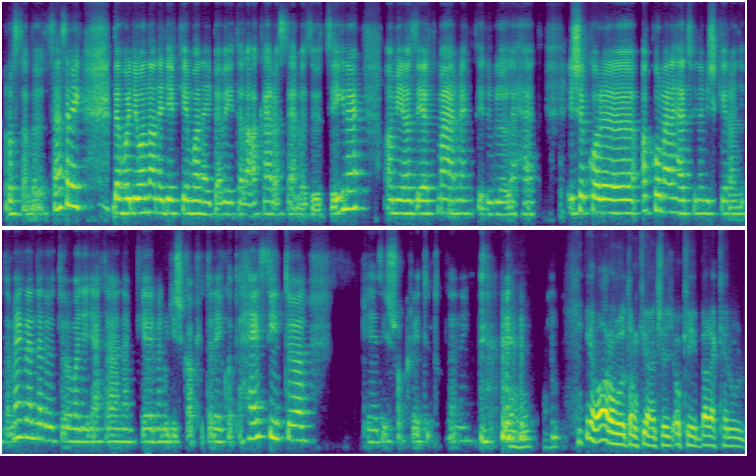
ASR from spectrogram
rosszabb 5%, de hogy onnan egyébként van egy bevétele akár a szervező cégnek, ami azért már megtérülő lehet. És akkor, akkor már lehet, hogy nem is kér annyit a megrendelőtől, vagy egyáltalán nem kér, mert úgyis kap jutalékot a helyszíntől, ez is sokrétű tud lenni. Uh-huh. Igen, arra voltam kíváncsi, hogy oké, okay, belekerül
